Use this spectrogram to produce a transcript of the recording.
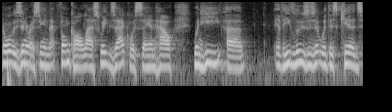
and what was interesting in that phone call last week zach was saying how when he uh, if he loses it with his kids,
